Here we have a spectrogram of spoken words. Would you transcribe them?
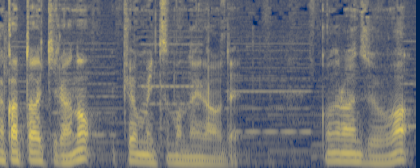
中田明の今日もいつもの笑顔で。このラジオは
